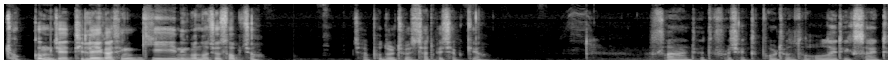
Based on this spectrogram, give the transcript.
조금 이제 delay가 생기는 건 어쩔 수 없죠. 자, 포들 툴 스타트 배치 해볼게요. Find the project portal already excited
